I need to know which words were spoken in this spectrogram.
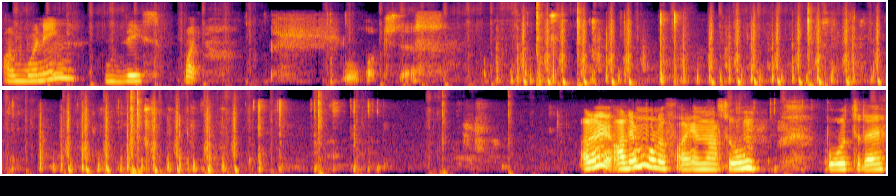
I'm winning this fight. Watch this. I don't I don't want to fight him at all. Bored today.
